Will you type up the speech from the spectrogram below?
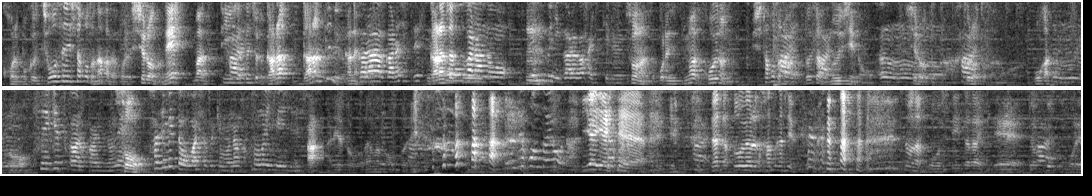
これ僕挑戦したことなかった。これ白のね、まあ、T シャツにちょっと柄、柄っていうんですかね柄柄シャツですね。柄シャツ。総柄のうん。全部に柄が入ってる、そうなんですよ。これ今までこういうのしたことなかった、はい。どうしても無地のうんうんうん。白とか黒とかの多かったんですけど、うんうん。うん清潔感ある感じのね。そう。初めてお会いした時もなんかそのイメージでした。あありがとうございます本当に。手本のような。いやいやいや。いやはい。なんかそう言われると恥ずかしいですよ。でもなんかこうしていただいて、すごくこれ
